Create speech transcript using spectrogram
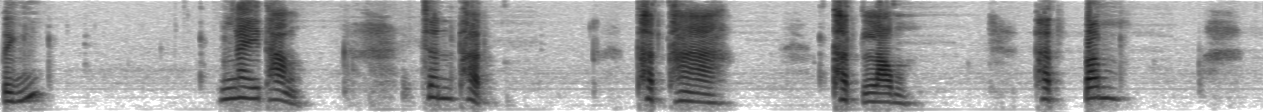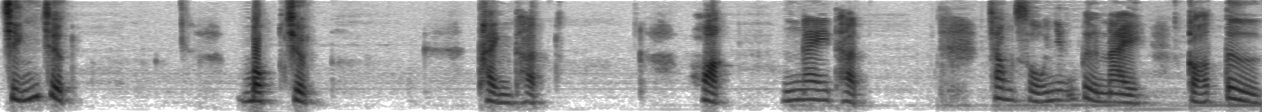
tính, ngay thẳng, chân thật, thật thà, thật lòng, thật tâm, chính trực, bộc trực, thành thật hoặc ngay thật. Trong số những từ này có từ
